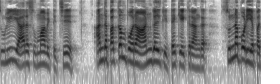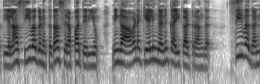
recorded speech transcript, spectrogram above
சுழி யார சும்மா விட்டுச்சு? அந்த பக்கம் போற ஆண்கள் கிட்ட கேக்குறாங்க. சுண்ண பொடிய பத்தியெல்லாம் சீவகனுக்கு தான் சிறப்பா தெரியும். நீங்க அவனை கேளுங்கன்னு கை காட்டுறாங்க. சீவகன்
